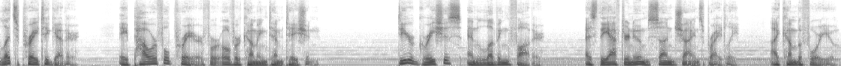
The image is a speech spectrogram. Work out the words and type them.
Let's pray together. A powerful prayer for overcoming temptation. Dear gracious and loving Father, as the afternoon sun shines brightly, I come before you,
